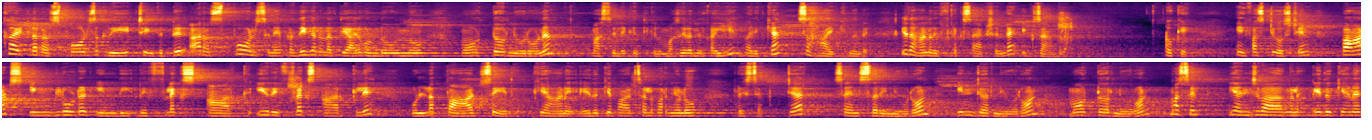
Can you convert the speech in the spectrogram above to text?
ക്യുക്കായിട്ടുള്ള റെസ്പോൺസ് ക്രിയേറ്റ് ചെയ്തിട്ട് ആ റെസ്പോൺസിനെ പ്രതികരണത്തെ ആര് കൊണ്ടുപോകുന്നു? മോട്ടോർ ന്യൂറോണ് മസിലേക്ക് എത്തിക്കുന്നു. മസിൽ മസിലിൽ കൈ വലിക്കാൻ സഹായിക്കുന്നുണ്ട്. ഇതാണ് റിഫ്ലെക്സ് ആക്ഷന്റെ എക്സാമ്പിൾ ഓക്കെ ഈ first question parts included in the reflex arc ഈ റിഫ്ലെക്സ് ആർക്കിൽ ഉള്ള പാർട്സ് ഏതൊക്കെയാണ്? ഏതൊക്കെ പാർട്സുകൾ പറഞ്ഞോളൂ? Receptor sensory neuron interneuron motor neuron muscle ഈ അഞ്ച് ഭാഗങ്ങൾ ഏതൊക്കെയാണ്?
